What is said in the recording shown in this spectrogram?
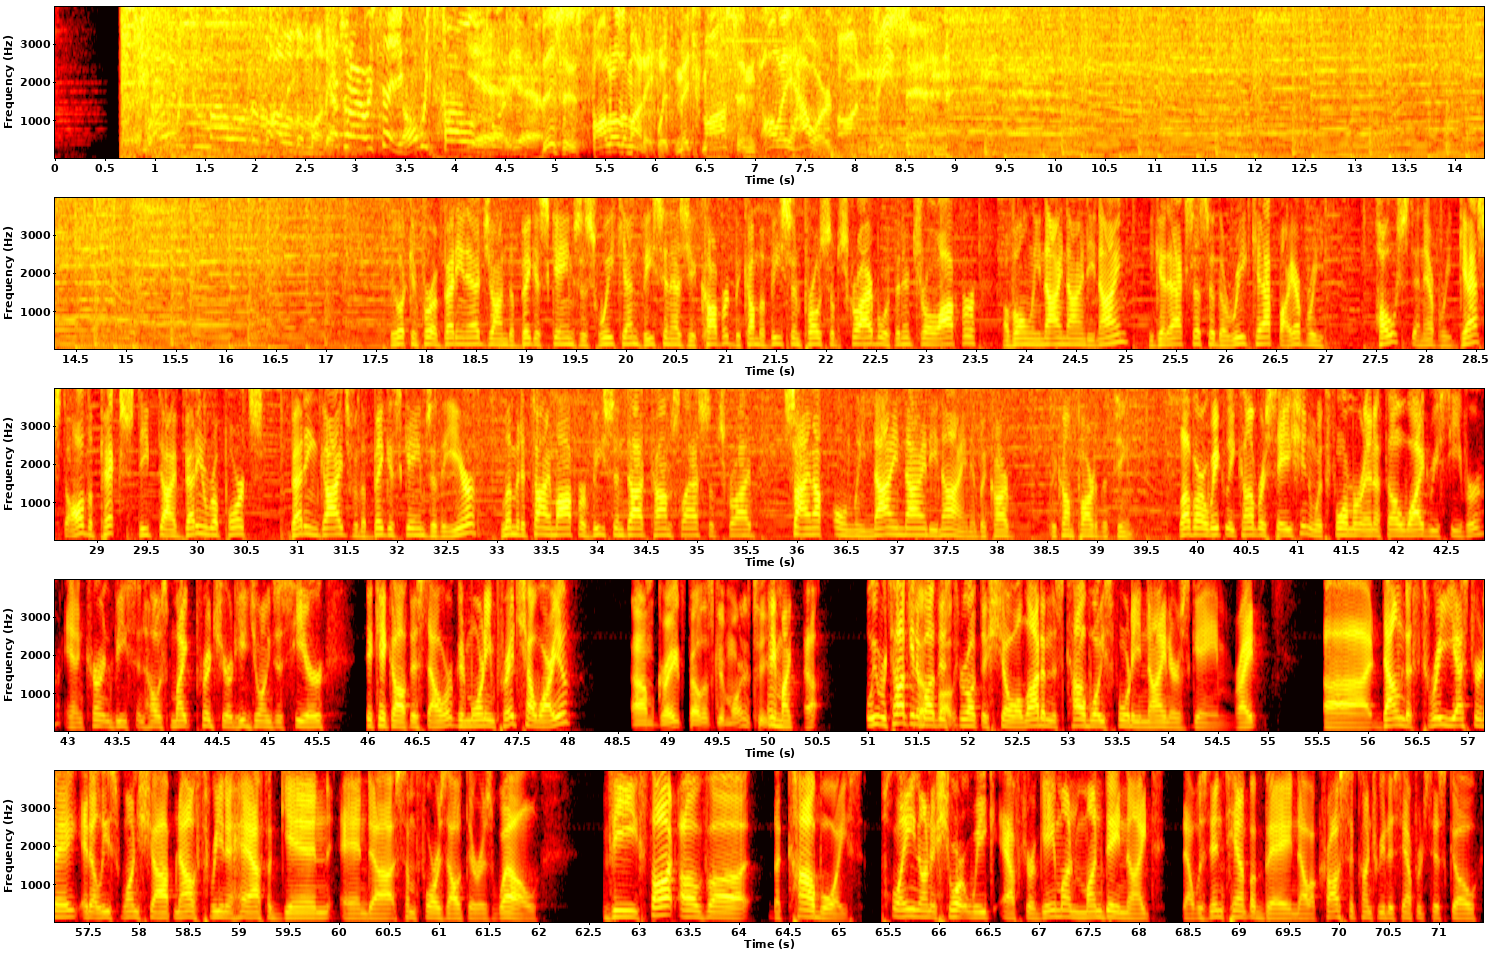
Always follow the, follow the money. That's what I always say. You always follow yeah, the money. Yeah. This is Follow the Money with Mitch Moss and Paulie Howard on VSIN. You're looking for a betting edge on the biggest games this weekend. VSIN has you covered. Become a VSIN Pro subscriber with an intro offer of only $9.99. You get access to the recap by every host and every guest, all the picks, deep dive betting reports, betting guides for the biggest games of the year. Limited time offer, vsin.com slash subscribe. Sign up only $9.99 and become, become part of the team. Love our weekly conversation with former NFL wide receiver and current VSIN host Mike Pritchard. He joins us here to kick off this hour. Good morning, Pritch. How are you? I'm great, fellas. Good morning to you. Hey, Mike. Uh, we were talking What's about up, this Paulie? throughout the show. A lot in this Cowboys 49ers game, right? Uh, down to three yesterday at at least one shop, now three and a half again, and uh, some fours out there as well. The thought of uh, the Cowboys playing on a short week after a game on Monday night that was in Tampa Bay, now across the country to San Francisco,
